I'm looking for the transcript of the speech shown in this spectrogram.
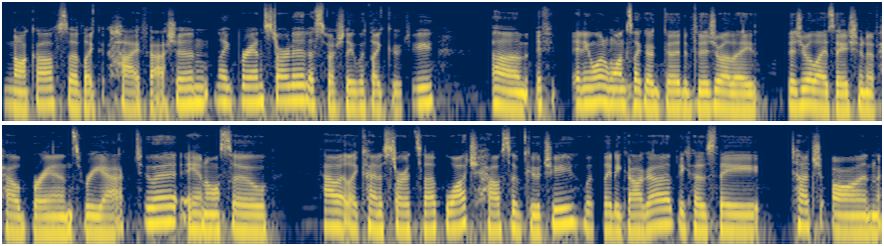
knockoffs of like high fashion like brands started, especially with like Gucci. Um, if anyone wants like a good visual visualization of how brands react to it and also how it like kind of starts up, watch House of Gucci with Lady Gaga because they touch on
